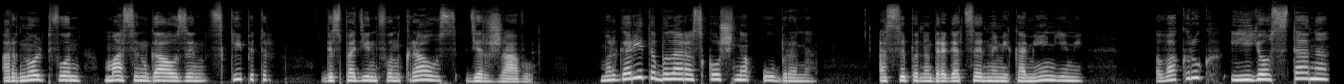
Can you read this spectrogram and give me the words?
Арнольд фон Массенгаузен — скипетр, господин фон Краус — державу. Маргарита была роскошно убрана, осыпана драгоценными каменьями. Вокруг ее стана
